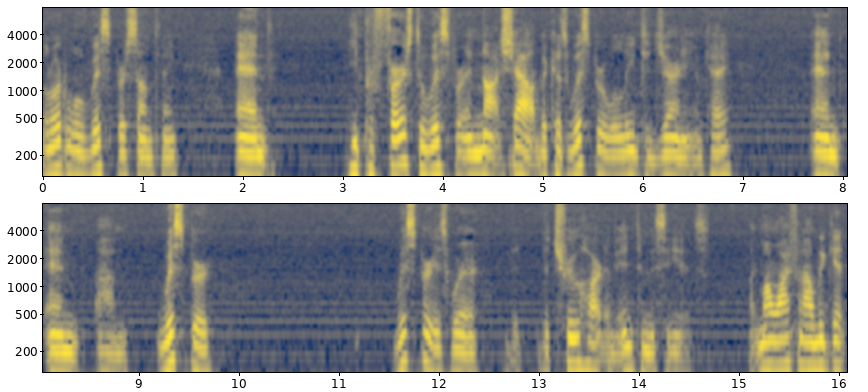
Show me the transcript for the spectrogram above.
the Lord will whisper something and he prefers to whisper and not shout because whisper will lead to journey, okay? And and um, whisper whisper is where the, the true heart of intimacy is. Like my wife and I, we get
